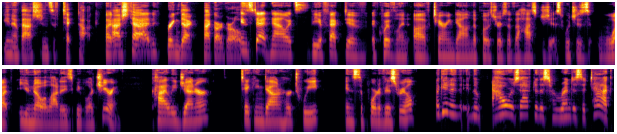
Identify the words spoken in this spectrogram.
you know, bastions of TikTok. But Hashtag instead- bring back, back our girls. Instead, now it's the effective equivalent of tearing down the posters of the hostages, which is what you know a lot of these people are cheering. Kylie Jenner taking down her tweet in support of Israel. Again, in, in the hours after this horrendous attack,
